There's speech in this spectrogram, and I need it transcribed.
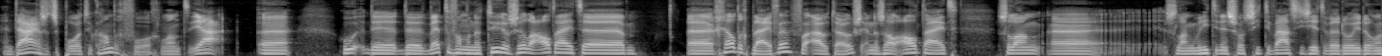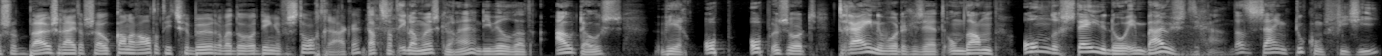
En daar is het spoor natuurlijk handig voor. Want ja, eh, hoe, de, de wetten van de natuur zullen altijd geldig blijven voor auto's. En er zal altijd, zolang, eh, zolang we niet in een soort situatie zitten waardoor je door een soort buis rijdt of zo, kan er altijd iets gebeuren waardoor dingen verstoord raken. Dat is wat Elon Musk wil, hè? Die wil dat auto's weer op, op een soort treinen worden gezet om dan onder steden door in buizen te gaan. Dat is zijn toekomstvisie,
